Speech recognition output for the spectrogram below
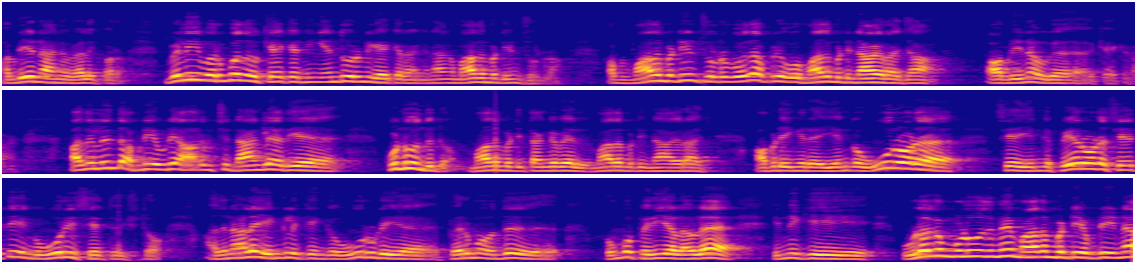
அப்படியே நாங்கள் வேலைக்கு வரோம் வெளியே வரும்போது அவங்க கேட்க நீங்கள் எந்த ஊருன்னு கேட்குறாங்க? நாங்கள் மாதம்பட்டின்னு சொல்கிறோம் அப்போ மாதம்பட்டின்னு சொல்கிற போது அப்படியே மாதம்பட்டி நாகராஜா? அப்படின்னு அவங்க கேட்குறாங்க. அதுலேருந்து அப்படியே அப்படியே ஆரம்பித்து நாங்களே அதையே கொண்டு வந்துட்டோம். மாதம்பட்டி தங்கவேல் மாதம்பட்டி நாகராஜ் அப்படிங்கிற எங்கள் ஊரோட சே எங்கள் பேரோட சேர்த்து எங்கள் ஊரையும் சேர்த்து வச்சுட்டோம். அதனால எங்களுக்கு எங்கள் ஊருடைய பெருமை வந்து ரொம்ப பெரிய அளவில் இன்னைக்கு உலகம் முழுவதுமே மாதம்பட்டி அப்படின்னா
